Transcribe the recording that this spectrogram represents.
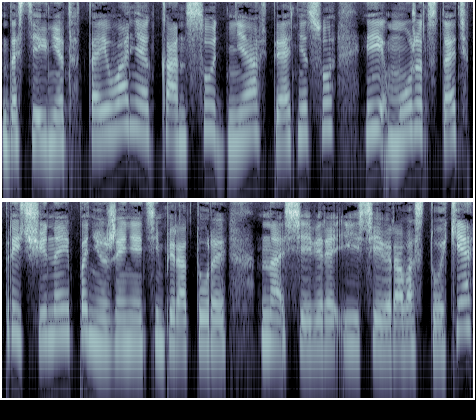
достигнет Тайваня к концу дня в пятницу и может стать причиной понижения температуры на севере и северо-востоке,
